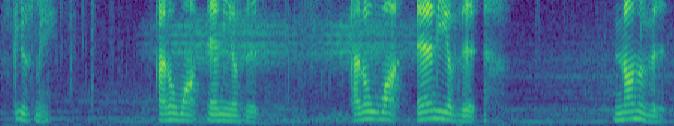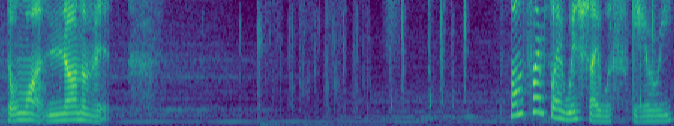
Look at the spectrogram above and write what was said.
Excuse me. I don't want any of it. I don't want any of it. None of it. Don't want none of it. Sometimes I wish I was scary.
